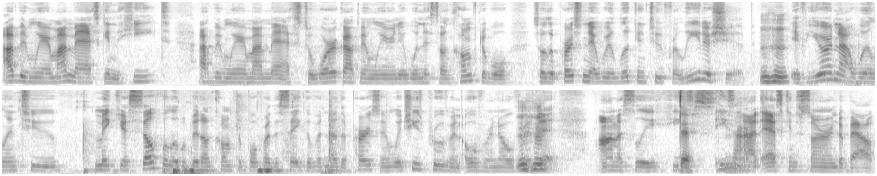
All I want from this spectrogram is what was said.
I've been wearing my mask in the heat. I've been wearing my mask to work. I've been wearing it when it's uncomfortable. So the person that we're looking to for leadership, mm-hmm. if you're not willing to make yourself a little bit uncomfortable for the sake of another person, which he's proven over and over mm-hmm. that honestly he's he's not. not. as concerned about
